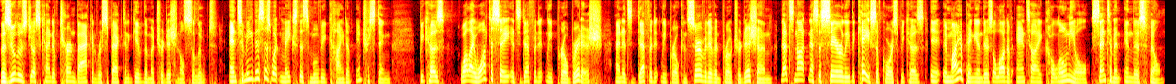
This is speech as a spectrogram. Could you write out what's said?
the Zulus just kind of turn back in respect and give them a traditional salute. And to me, this is what makes this movie kind of interesting because while I want to say it's definitely pro British and it's definitely pro conservative and pro tradition, that's not necessarily the case, of course, because in my opinion, there's a lot of anti colonial sentiment in this film.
